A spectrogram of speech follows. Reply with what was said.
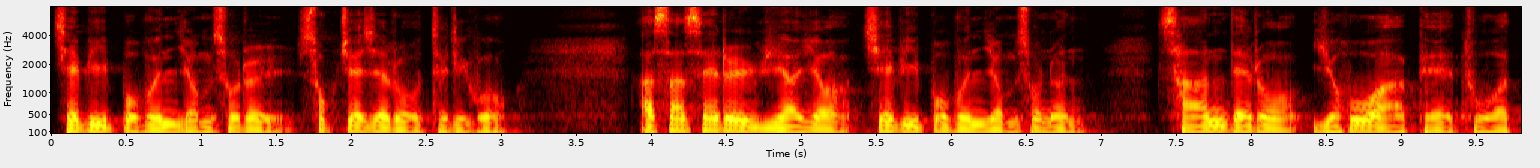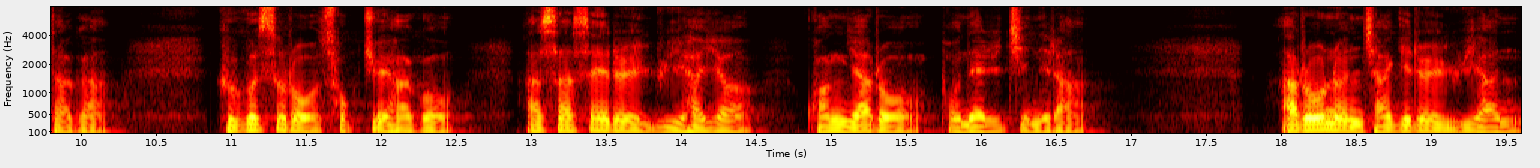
제비 뽑은 염소를 속죄제로 드리고 아사셀을 위하여 제비 뽑은 염소는 사안대로 여호와 앞에 두었다가 그것으로 속죄하고 아사셀을 위하여 광야로 보낼지니라. 아론은 자기를 위한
